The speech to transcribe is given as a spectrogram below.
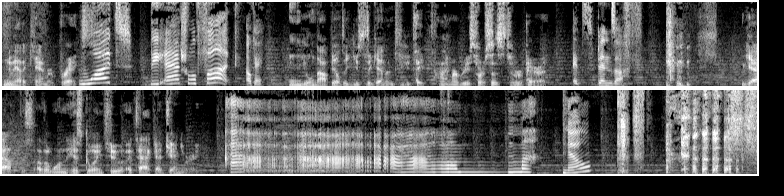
pneumatic hammer breaks. what the actual fuck okay And you will not be able to use it again until you take time or resources to repair it. it spins off Yeah, this other one is going to attack at January. Um, no?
